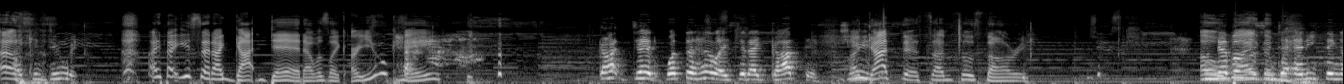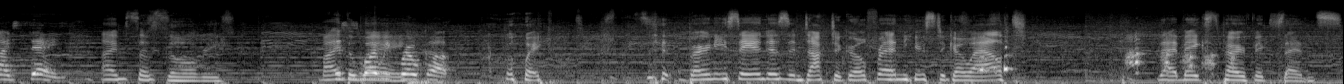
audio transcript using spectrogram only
Oh, I can do it. I thought you said I got dead. I was like, are you okay? Got dead. What the hell? I said I got this. I got this. I'm so sorry. Oh, never listen to way, anything I say. I'm so sorry. By This the is way, why we broke up. wait. Bernie Sanders and Dr. Girlfriend used to go out. that makes perfect sense.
